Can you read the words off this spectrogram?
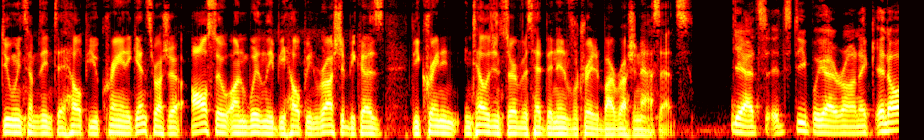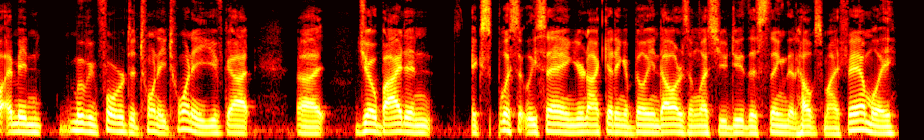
doing something to help Ukraine against Russia, also unwittingly be helping Russia because the Ukrainian intelligence service had been infiltrated by Russian assets. Yeah, it's it's deeply ironic, and all, I mean, moving forward to 2020, you've got uh, Joe Biden explicitly saying you're not getting a billion dollars unless you do this thing that helps my family,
